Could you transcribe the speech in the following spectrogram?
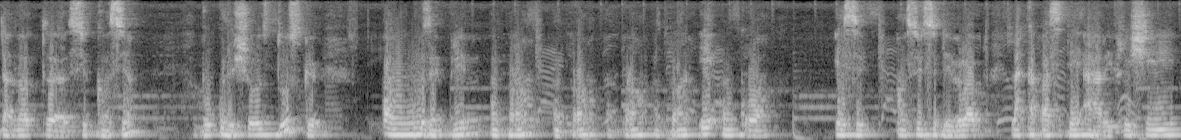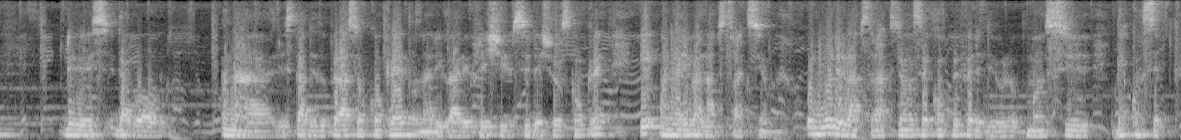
dans notre euh, subconscient, beaucoup de choses, tout ce que on nous imprime, on prend, on prend, on prend, on prend et on croit. Et ensuite se développe la capacité à réfléchir. D'abord, on a le stade des opérations concrètes, on arrive à réfléchir sur des choses concrètes et on arrive à l'abstraction. Au niveau de l'abstraction, c'est qu'on peut faire des développements sur des concepts.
